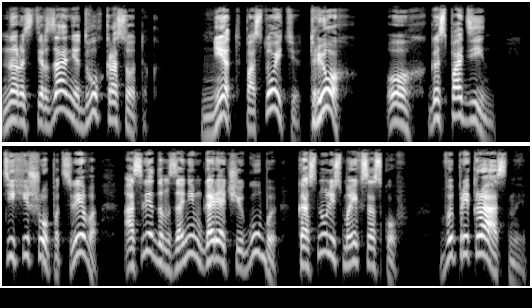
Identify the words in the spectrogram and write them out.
на растерзание двух красоток. «Нет, постойте, трех!» «Ох, господин!» Тихий шепот слева, а следом за ним горячие губы коснулись моих сосков. «Вы прекрасны,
